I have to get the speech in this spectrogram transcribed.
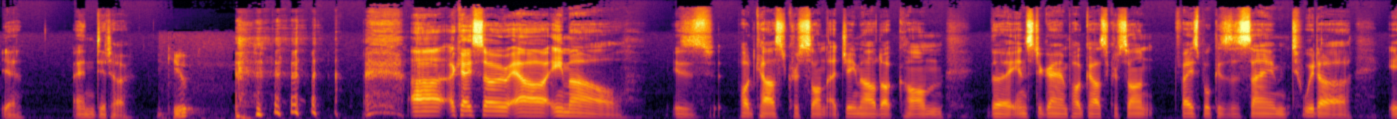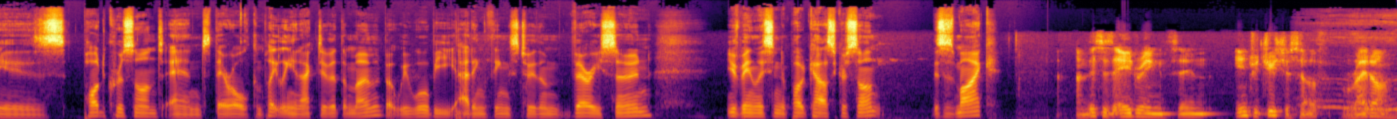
Yeah. And ditto. Thank you. Uh, okay, so our email is podcastcroissant at gmail.com. The Instagram podcast croissant. Facebook is the same. Twitter is podcroissant, and they're all completely inactive at the moment, but we will be adding things to them very soon. You've been listening to Podcast Croissant. This is Mike. And this is Adrian saying, introduce yourself right on.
